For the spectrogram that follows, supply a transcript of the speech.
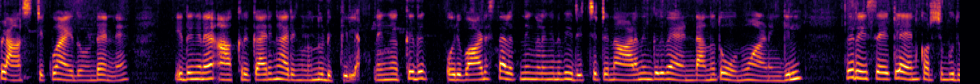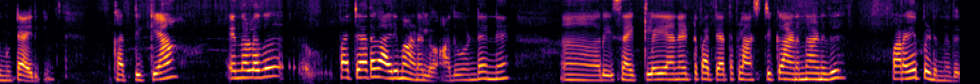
പ്ലാസ്റ്റിക്കും ആയതുകൊണ്ട് തന്നെ ഇതിങ്ങനെ ആക്രിക്കാരും കാര്യങ്ങളൊന്നും എടുക്കില്ല. നിങ്ങൾക്കിത് ഒരുപാട് സ്ഥലത്ത് നിങ്ങളിങ്ങനെ വിരിച്ചിട്ട് നാളെ നിങ്ങൾക്കിത് വേണ്ടാന്ന് തോന്നുവാണെങ്കിൽ ഇത് റീസൈക്കിൾ ചെയ്യാൻ കുറച്ച് ബുദ്ധിമുട്ടായിരിക്കും. കത്തിക്കുക എന്നുള്ളത് പറ്റാത്ത കാര്യമാണല്ലോ. അതുകൊണ്ട് തന്നെ റീസൈക്കിൾ ചെയ്യാനായിട്ട് പറ്റാത്ത പ്ലാസ്റ്റിക് ആണെന്നാണിത് പറയപ്പെടുന്നത്.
